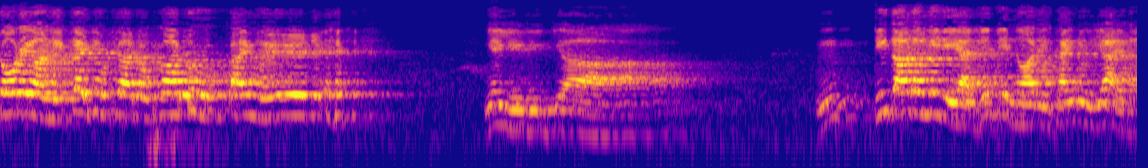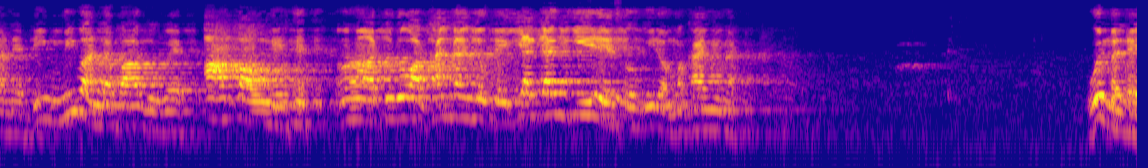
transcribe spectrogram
တောထဲကနေတိုက်ဖို့ကြတော့ငါတို့ကိုကိုင်းမယ်တဲ့ညရည်ကြီးကြာဟင်ဒီသားသမီးတွေကပြစ်ပြစ်နွားတွေခိုင်းလို့ရရတာနဲ့ဒီမိဘနှစ်ပါးကိုပဲအာကောင်းနေတယ်ဟာသူတို့ကခိုင်းတိုင်းလုပ်တယ်ရိုက်တိုင်းကြီးတယ်ဆိုပြီးတော့မခိုင်းဘူးလား ဝိမလဲ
